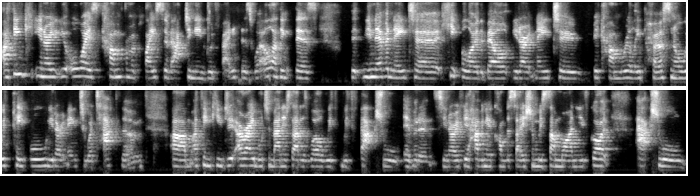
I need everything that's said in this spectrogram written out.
I think you know you always come from a place of acting in good faith as well. I think there's you never need to hit below the belt. You don't need to become really personal with people. You don't need to attack them. Um, I think you do, are able to manage that as well with with factual evidence. You know, if you're having a conversation with someone, you've got actual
